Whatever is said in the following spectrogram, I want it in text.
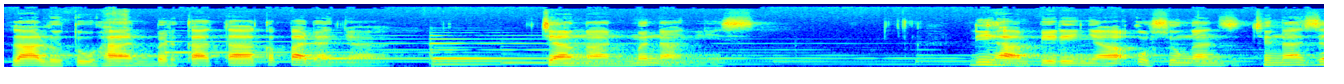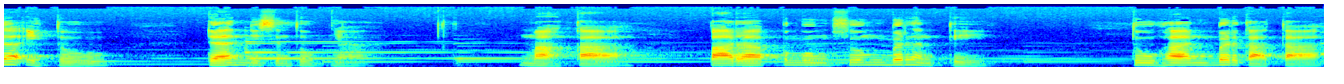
Lalu Tuhan berkata kepadanya, "Jangan menangis." Dihampirinya usungan jenazah itu dan disentuhnya. Maka para pengungsung berhenti. Tuhan berkata,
